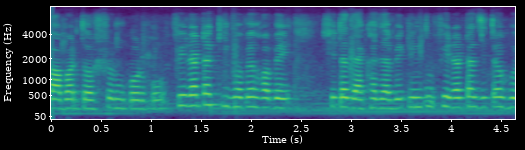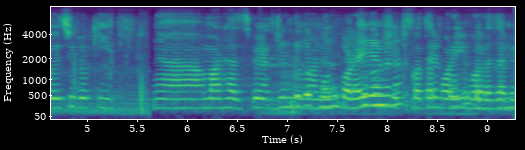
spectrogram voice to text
বাবার দর্শন করব। ফেরাটা কীভাবে হবে সেটা দেখা যাবে কিন্তু ফেরাটা যেটা হয়েছিল কি আমার হাজবেন্ড একজনকে ফোন করাই যাবে না, কথা পরেই বলা যাবে।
